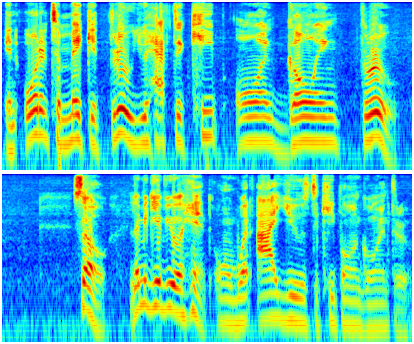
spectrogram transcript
in order to make it through, you have to keep on going through. So, let me give you a hint on what I use to keep on going through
